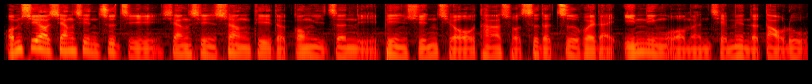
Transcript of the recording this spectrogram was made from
我们需要相信自己，相信上帝的公义真理，并寻求他所赐的智慧来引领我们前面的道路。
